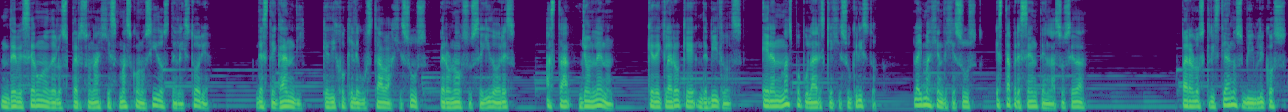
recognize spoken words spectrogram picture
debe ser uno de los personajes más conocidos de la historia. Desde Gandhi, que dijo que le gustaba a Jesús, pero no sus seguidores, hasta John Lennon, que declaró que The Beatles eran más populares que Jesucristo. La imagen de Jesús está presente en la sociedad. Para los cristianos bíblicos,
